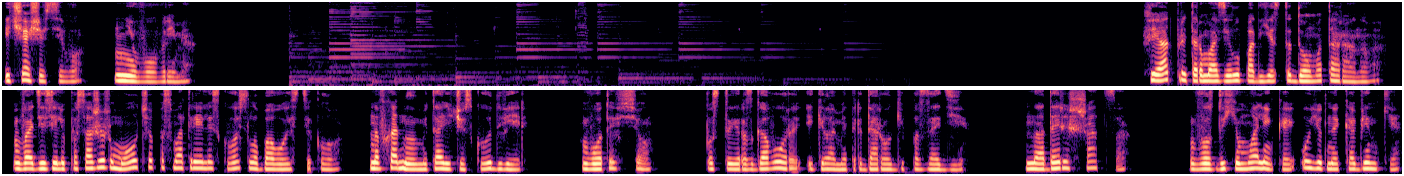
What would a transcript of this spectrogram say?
И чаще всего не вовремя. Фиат притормозил у подъезда дома Таранова. Водитель и пассажир молча посмотрели сквозь лобовое стекло на входную металлическую дверь. Вот и все. Пустые разговоры и километры дороги позади. Надо решаться. В воздухе маленькой, уютной кабинки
